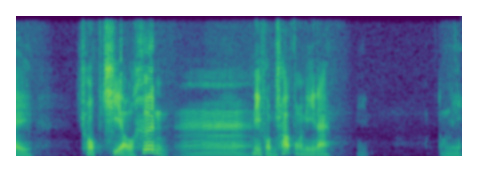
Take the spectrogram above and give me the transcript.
น์ฉบเฉี่ยวขึ้นอ่านี่ผมชอบตรงนี้นะนี่ตรงนี้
